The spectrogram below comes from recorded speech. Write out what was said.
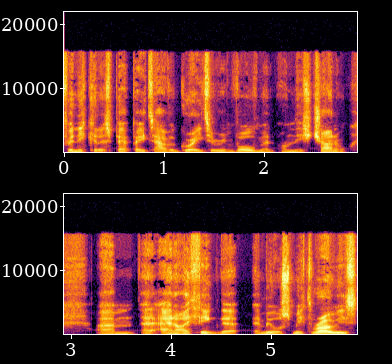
for Nicolas Pepe to have a greater involvement on this channel. Um, and I think that Emil Smith Rowe is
